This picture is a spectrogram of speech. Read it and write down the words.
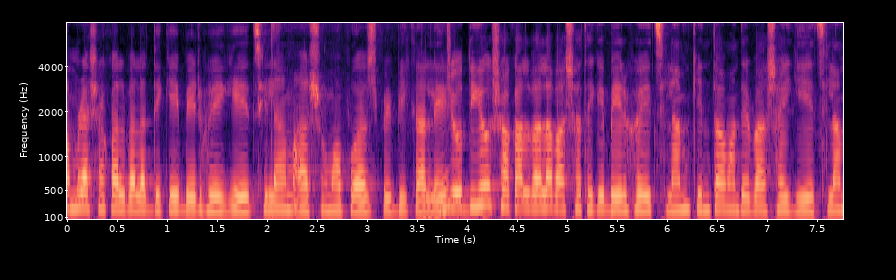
আমরা সকালবেলার দিকেই বের হয়ে গিয়েছিলাম। আর সোমাপু আসবে বিকালে। যদিও সকালবেলা বাসা থেকে বের হয়েছিলাম কিন্তু আমাদের বাসায় গিয়েছিলাম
